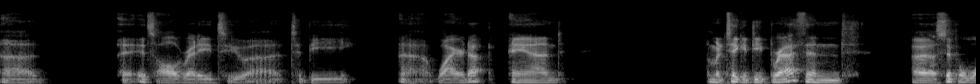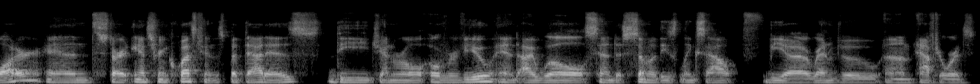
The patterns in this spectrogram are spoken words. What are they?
uh, it's all ready to uh, to be uh, wired up, and I'm going to take a deep breath and a sip of water and start answering questions. But that is the general overview. And I will send some of these links out via Renvu um, afterwards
